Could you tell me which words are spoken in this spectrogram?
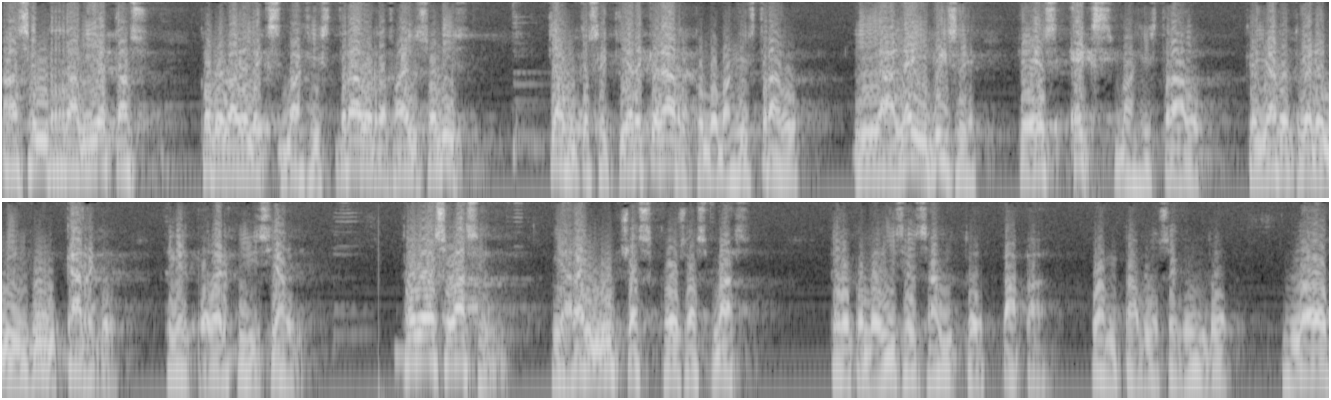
Hacen rabietas como la del ex magistrado Rafael Solís, que aunque se quiere quedar como magistrado, la ley dice que es ex magistrado, que ya no tiene ningún cargo en el Poder Judicial. Todo eso hacen y harán muchas cosas más, pero como dice el Santo Papa Juan Pablo II, no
